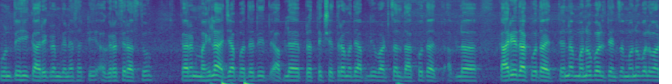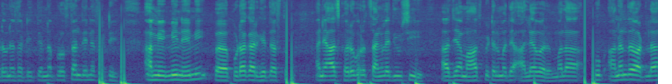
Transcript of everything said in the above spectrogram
कोणतेही कार्यक्रम घेण्यासाठी अग्रसर असतो. कारण महिला ज्या पद्धतीत आपल्या प्रत्येक क्षेत्रामध्ये आपली वाटचाल दाखवतात आपलं कार्य दाखवत आहेत त्यांना मनोबल त्यांचं मनोबल वाढवण्यासाठी त्यांना प्रोत्साहन देण्यासाठी आम्ही मी नेहमी प पुढाकार घेत असतो. आणि आज खरोखरच चांगल्या दिवशी आज या महाहॉस्पिटलमध्ये आल्यावर मला खूप आनंद वाटला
